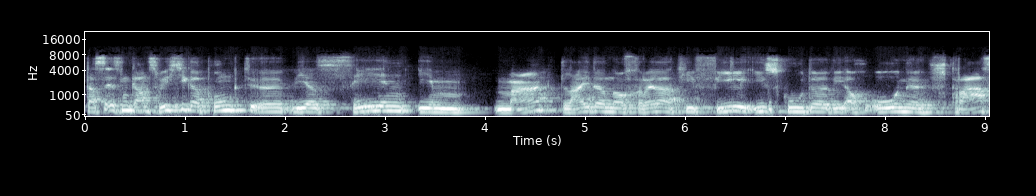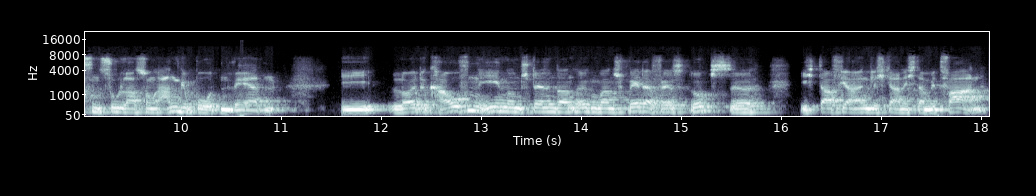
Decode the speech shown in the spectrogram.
Das ist ein ganz wichtiger Punkt. Wir sehen im Markt leider noch relativ viele E-Scooter, die auch ohne Straßenzulassung angeboten werden. Die Leute kaufen ihn und stellen dann irgendwann später fest, ups, äh, ich darf ja eigentlich gar nicht damit fahren.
